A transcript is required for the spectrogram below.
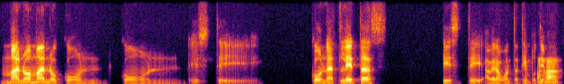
mano a mano con, con, este, con atletas. Este, a ver, aguanta, tiempo, tiempo. ajá,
